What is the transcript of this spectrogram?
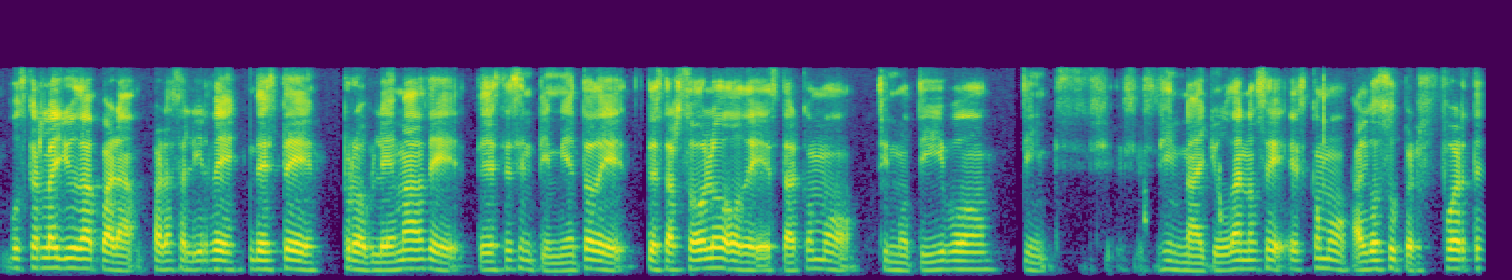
buscar la ayuda para, para salir de, de este problema, de, de este sentimiento de, de estar solo o de estar como sin motivo, sin, sin ayuda, no sé, es como algo súper fuerte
